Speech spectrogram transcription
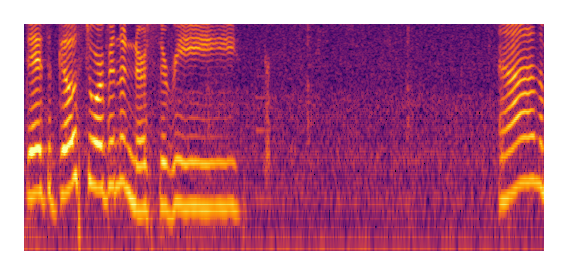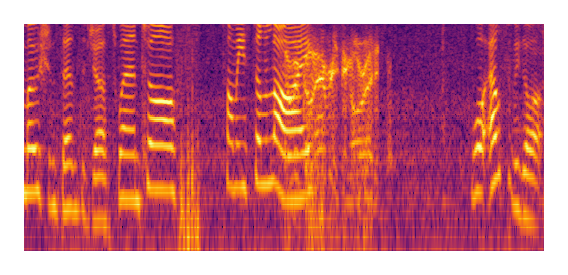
There's a ghost orb in the nursery. And the motion sensor just went off. Tommy, you still So we've alive? got everything already. What else have we got?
